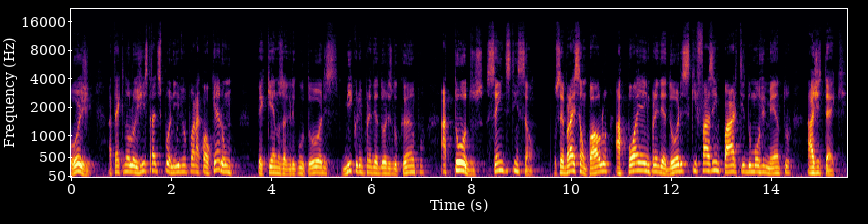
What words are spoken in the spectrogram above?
Hoje, a tecnologia está disponível para qualquer um, pequenos agricultores, microempreendedores do campo, a todos, sem distinção. O Sebrae São Paulo apoia empreendedores que fazem parte do movimento Agitec.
